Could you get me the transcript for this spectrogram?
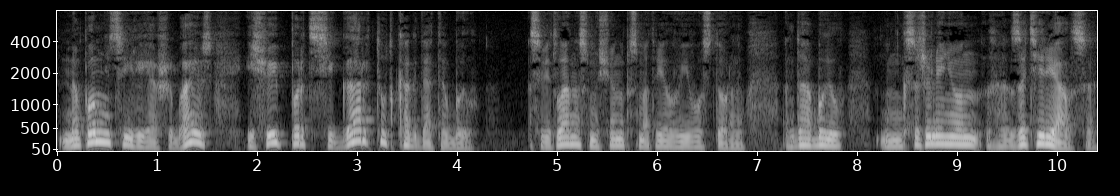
напомнится или я ошибаюсь, еще и портсигар тут когда-то был?» Светлана смущенно посмотрела в его сторону. «Да, был. К сожалению, он затерялся».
